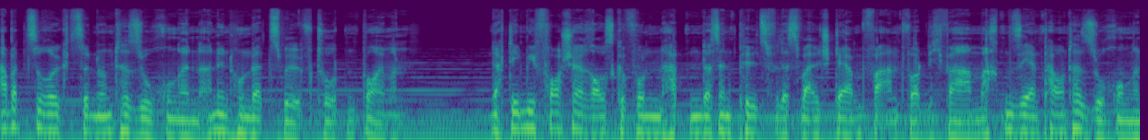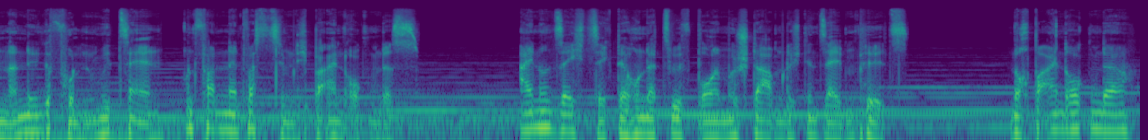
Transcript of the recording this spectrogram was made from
Aber zurück zu den Untersuchungen an den 112 toten Bäumen. Nachdem die Forscher herausgefunden hatten, dass ein Pilz für das Waldsterben verantwortlich war, machten sie ein paar Untersuchungen an den gefundenen Myzellen und fanden etwas ziemlich Beeindruckendes. 61 der 112 Bäume starben durch denselben Pilz. Noch beeindruckender,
